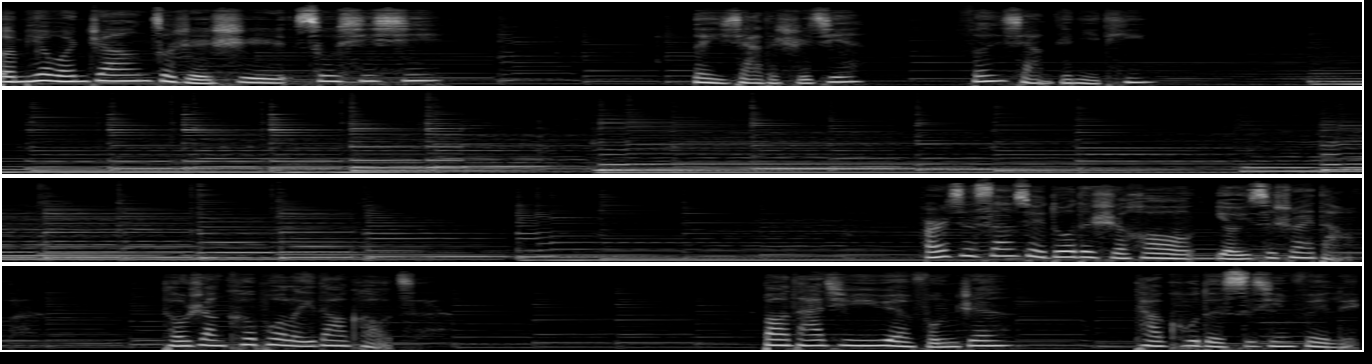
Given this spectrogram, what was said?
本篇文章作者是苏西西。那以下的时间，分享给你听。儿子三岁多的时候，有一次摔倒了，头上磕破了一道口子。抱他去医院缝针，他哭得撕心肺裂。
